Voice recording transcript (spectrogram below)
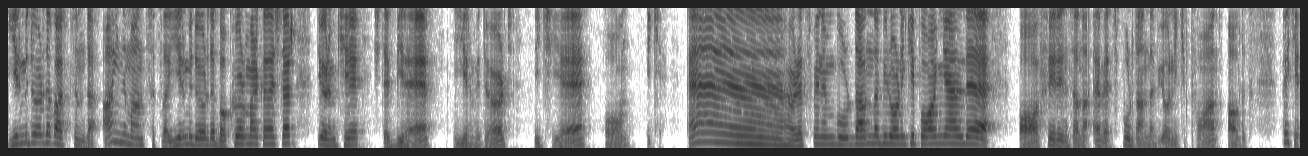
24'e baktığımda aynı mantıkla 24'e bakıyorum arkadaşlar. Diyorum ki işte 1'e 24, 2'ye 12. Eee öğretmenim buradan da bir 12 puan geldi. Aferin sana. Evet buradan da bir 12 puan aldık. Peki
